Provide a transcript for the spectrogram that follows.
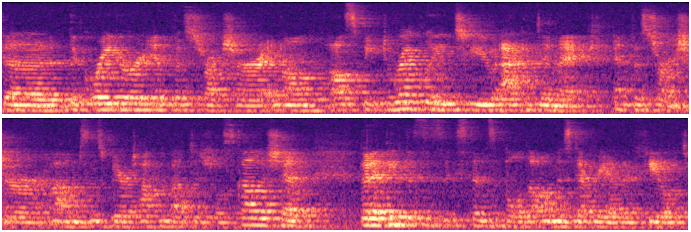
the, the greater infrastructure, and I'll, I'll speak directly to academic infrastructure um, since we are talking about digital scholarship, but I think this is extensible to almost every other field.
